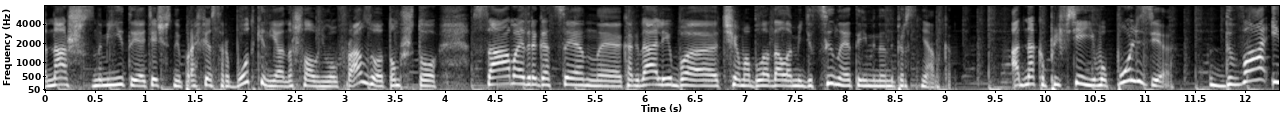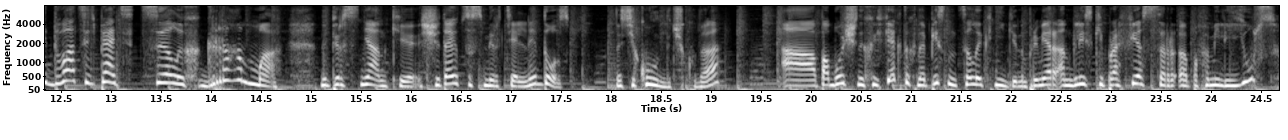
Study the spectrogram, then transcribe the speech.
Наш знаменитый отечественный профессор Боткин, я нашла у него фразу о том, что самое драгоценное когда-либо, чем обладала медицина, это именно наперстнянка. Однако при всей его пользе 2,25 грамма наперстнянки считаются смертельной дозой. На секундочку, да? О побочных эффектах написаны целые книги. Например, английский профессор э, по фамилии Юс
